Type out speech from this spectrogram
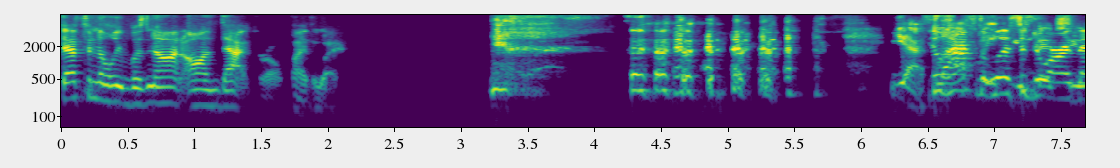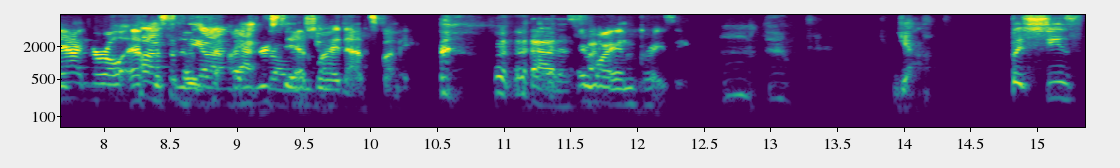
Definitely was not on that girl, by the way. yes, You'll have to listen to our That Girl episode to That understand and she why that's funny. That is and why I'm crazy. yeah but she's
